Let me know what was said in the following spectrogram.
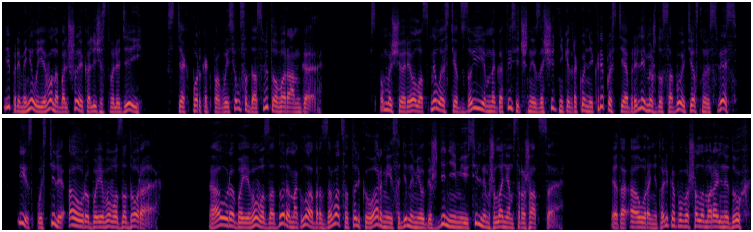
и применил его на большое количество людей с тех пор, как повысился до святого ранга. С помощью ореола смелости Цзуи и многотысячные защитники драконьей крепости обрели между собой тесную связь и спустили ауру боевого задора. Аура боевого задора могла образоваться только у армии с едиными убеждениями и сильным желанием сражаться. Эта аура не только повышала моральный дух,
